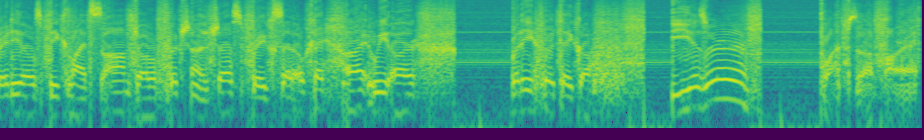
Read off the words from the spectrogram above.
radio, speaker lights on, throttle friction adjust, brake set. Okay, all right, we are ready for takeoff. Yes, sir. Flaps up. All right.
